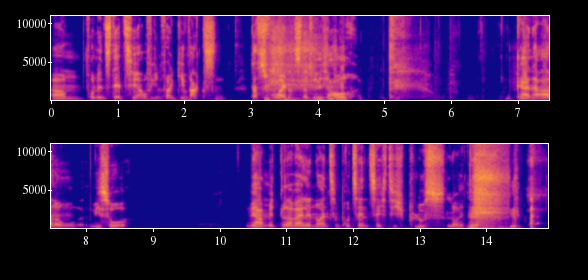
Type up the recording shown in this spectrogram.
ähm, von den Stats her auf jeden Fall gewachsen. Das freut uns natürlich auch. Keine Ahnung wieso. Wir haben mittlerweile 19% 60 plus Leute.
